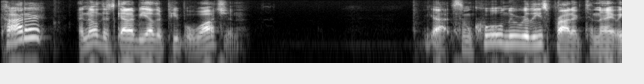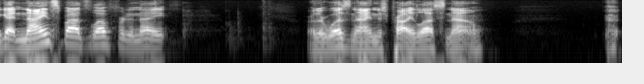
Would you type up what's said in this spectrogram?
Cotter. I know there's got to be other people watching. We got some cool new release product tonight. We got nine spots left for tonight. Or there was nine. There's probably less now. Let's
